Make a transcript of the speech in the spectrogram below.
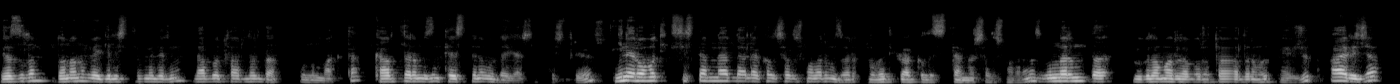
yazılım, donanım ve geliştirmelerinin laboratuvarları da bulunmakta. Kartlarımızın testlerini burada gerçekleştiriyoruz. Yine robotik sistemlerle alakalı çalışmalarımız var. Robotik ve akıllı sistemler çalışmalarımız. Bunların da uygulama laboratuvarlarımız mevcut. Ayrıca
